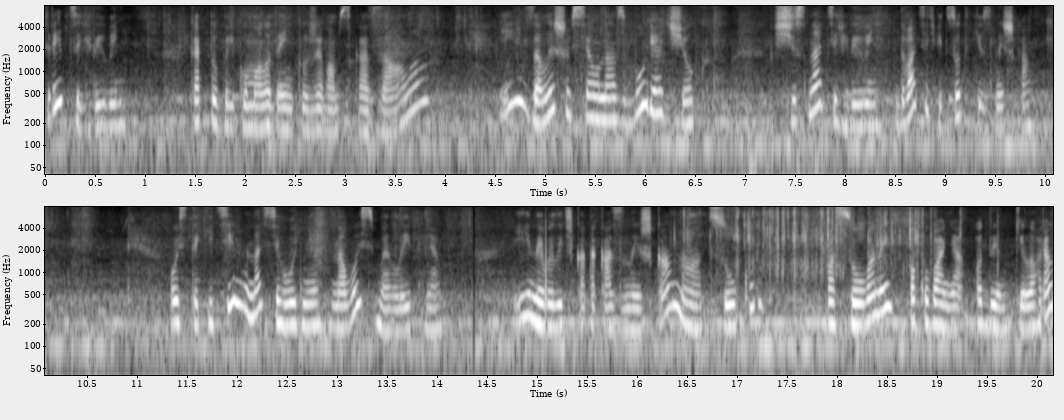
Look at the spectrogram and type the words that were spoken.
30 гривень. Картопельку молоденьку вже вам сказала. І залишився у нас бурячок 16 гривень, 20% знижка. Ось такі ціни на сьогодні, на 8 липня. І невеличка така знижка на цукор фасований. Пакування 1 кг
